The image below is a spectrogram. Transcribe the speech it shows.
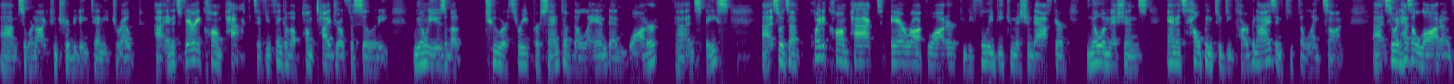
um, so we're not contributing to any drought uh, and it's very compact. If you think of a pumped hydro facility, we only use about two or three percent of the land and water uh, and space. Uh, so it's a quite a compact air, rock, water, can be fully decommissioned after, no emissions, and it's helping to decarbonize and keep the lights on. Uh, so it has a lot of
